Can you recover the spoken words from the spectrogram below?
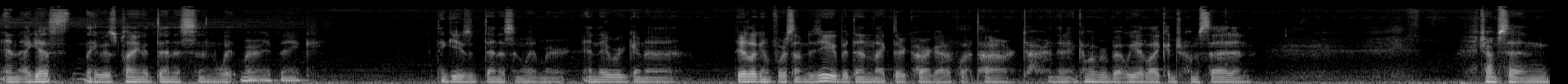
and I guess he was playing with Denison Witmer. I think. I think he was with Denison Witmer, and they were gonna. They were looking for something to do, but then like their car got a flat tire, tire, and they didn't come over. But we had like a drum set and drum set and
